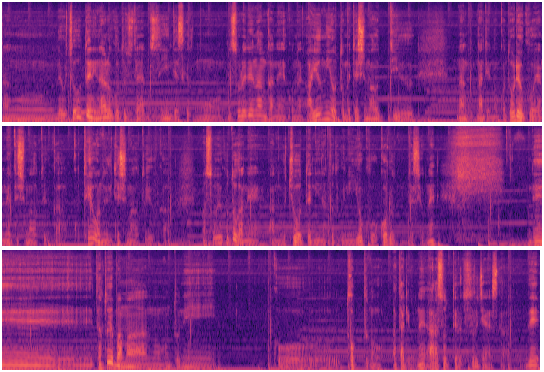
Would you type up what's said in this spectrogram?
あのー、で有頂天になること自体は別にいいんですけどもそれでなんかねこの歩みを止めてしまうっていうなんなんていうのこう努力をやめてしまうというかこう手を抜いてしまうというか、まあ、そういうことがねあの有頂天になった時によく起こるんですよね。で例えばまああの本当にこうトップの辺りをね争ってるとするじゃないですか。で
